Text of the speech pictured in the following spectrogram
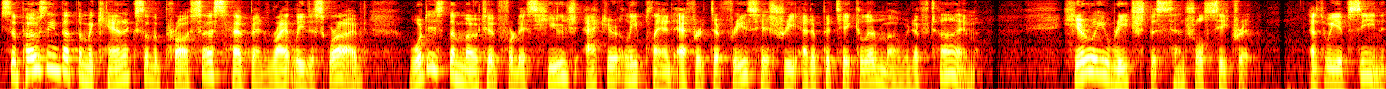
Supposing that the mechanics of the process have been rightly described, what is the motive for this huge, accurately planned effort to freeze history at a particular moment of time? Here we reach the central secret. As we have seen,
